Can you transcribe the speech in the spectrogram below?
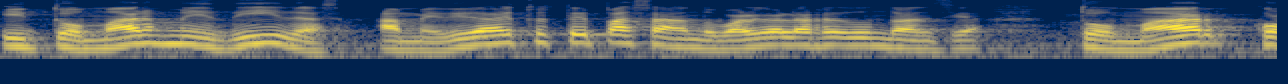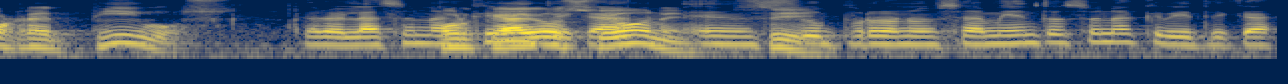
y tomar medidas, a medida que esto esté pasando, valga la redundancia, tomar correctivos. Pero él hace una Porque hay crítica, opciones, en sí. su pronunciamiento hace una crítica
